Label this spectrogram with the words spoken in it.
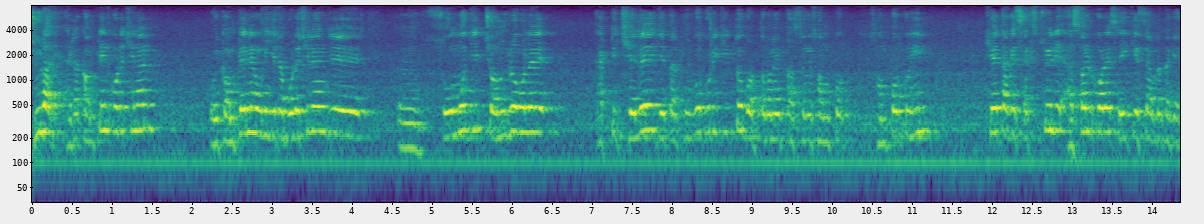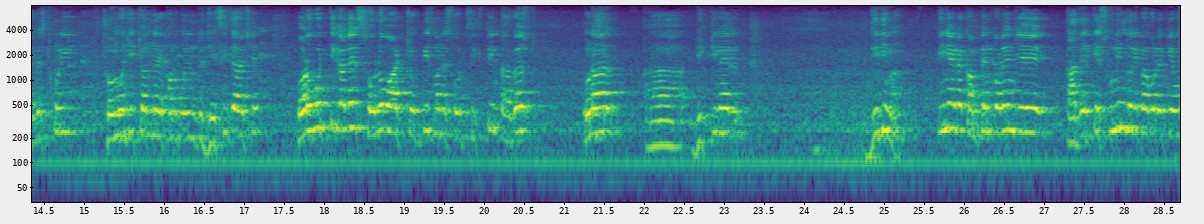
জুলাই একটা কমপ্লেন করেছিলেন। ওই কমপ্লেনে উনি যেটা বলেছিলেন যে সৌম্যজিৎ চন্দ্র বলে একটি ছেলে যে তার পূর্ব পরিচিত বর্তমানে তার সঙ্গে সম্পর্ক সম্পর্কহীন সে তাকে সেক্সুয়ালি অ্যাসল্ট করে। সেই কেসে আমরা তাকে অ্যারেস্ট করি। সৌম্যজিৎ চন্দ্র এখনও পর্যন্ত জেসিতে আছে। পরবর্তীকালে ষোলো আট চব্বিশ মানে সিক্সটিন্থ আগস্ট ওনার ভিকটিমের দিদিমা, তিনি একটা কমপ্লেন করেন যে তাদেরকে সুনীল দরিপা বলে কেউ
